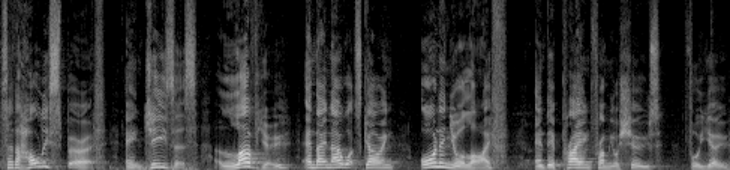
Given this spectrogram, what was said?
So the Holy Spirit and Jesus love you and they know what's going on in your life and they're praying from your shoes for you,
